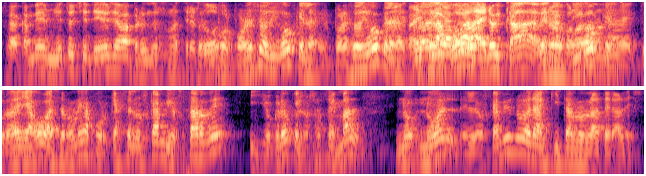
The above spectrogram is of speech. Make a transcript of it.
O sea, cambia en el minuto 82 ya va perdiendo, es una 3-2. Por, por eso digo que la, por eso digo que la lectura Ahí se de la juega Yagoba- la heroica. pero colgar digo que la lectura de Yagoba es errónea porque hace los cambios tarde y yo creo que los hace mal. No, no los cambios no eran quitar los laterales.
